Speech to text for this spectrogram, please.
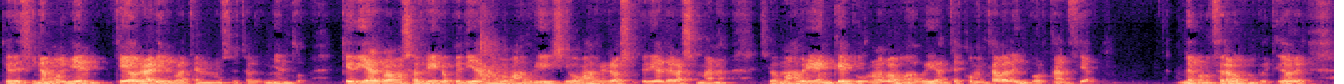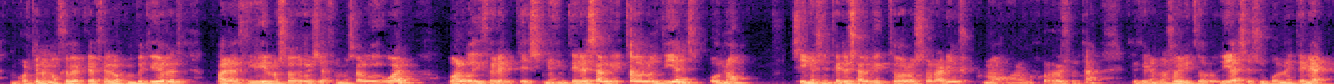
que definamos bien qué horarios va a tener nuestro establecimiento, qué días vamos a abrir o qué días no vamos a abrir, si vamos a abrir los siete días de la semana, si vamos a abrir en qué turnos vamos a abrir. Antes comentaba la importancia de conocer a los competidores. A lo mejor tenemos que ver qué hacen los competidores para decidir nosotros si hacemos algo igual o algo diferente, si nos interesa abrir todos los días o no, si nos interesa abrir todos los horarios o no. A lo mejor resulta que queremos abrir todos los días, se supone tener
